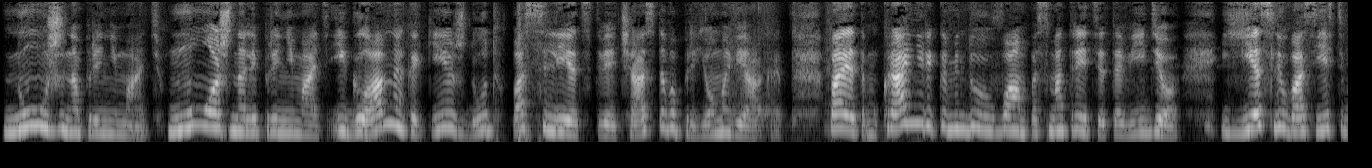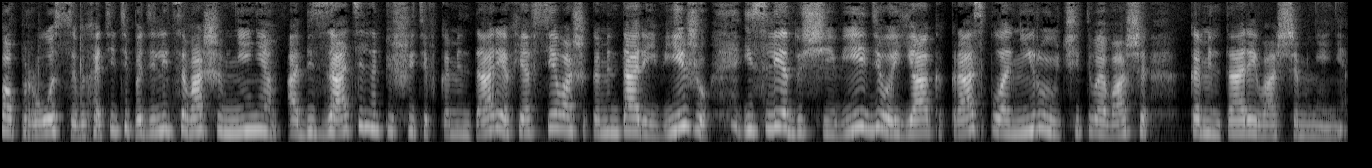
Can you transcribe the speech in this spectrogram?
нужно принимать, можно ли принимать и главное, какие ждут последствия частого приема Виагры. Поэтому крайне рекомендую вам посмотреть это видео. Если у вас есть вопросы, вы хотите поделиться вашим мнением, обязательно пишите в комментариях. Я все ваши комментарии вижу. И следующее видео я как раз планирую, учитывая ваши комментарии, ваше мнение.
